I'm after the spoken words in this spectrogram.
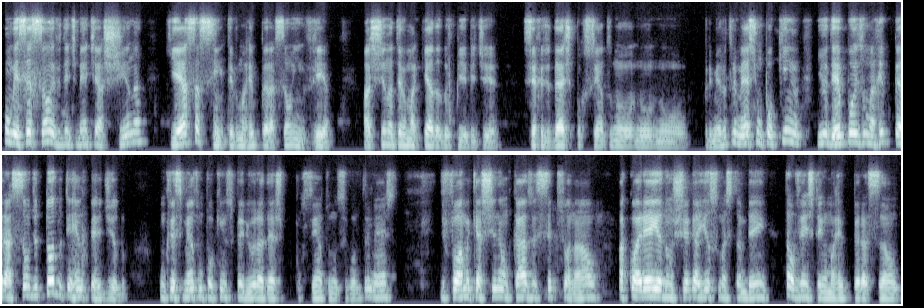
Uma exceção, evidentemente, é a China, que essa sim teve uma recuperação em V. A China teve uma queda do PIB de cerca de 10% no, no, no primeiro trimestre, um pouquinho, e depois uma recuperação de todo o terreno perdido, um crescimento um pouquinho superior a 10% no segundo trimestre, de forma que a China é um caso excepcional. A Coreia não chega a isso, mas também talvez tenha uma recuperação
